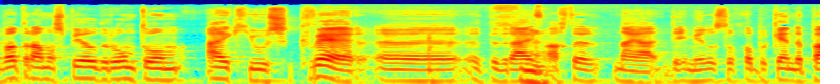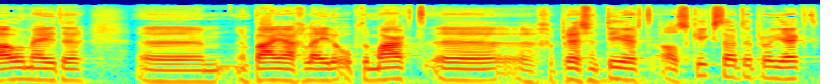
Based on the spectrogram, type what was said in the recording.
wat er allemaal speelde rondom IQ Square, het bedrijf achter, nou ja, de inmiddels toch wel bekende Powermeter. Ehm, een paar jaar geleden op de markt gepresenteerd als Kickstarter-project.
